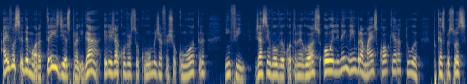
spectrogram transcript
Aí você demora três dias para ligar, ele já conversou com uma e já fechou com outra, enfim, já se envolveu com outro negócio, ou ele nem lembra mais qual que era a tua, porque as pessoas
